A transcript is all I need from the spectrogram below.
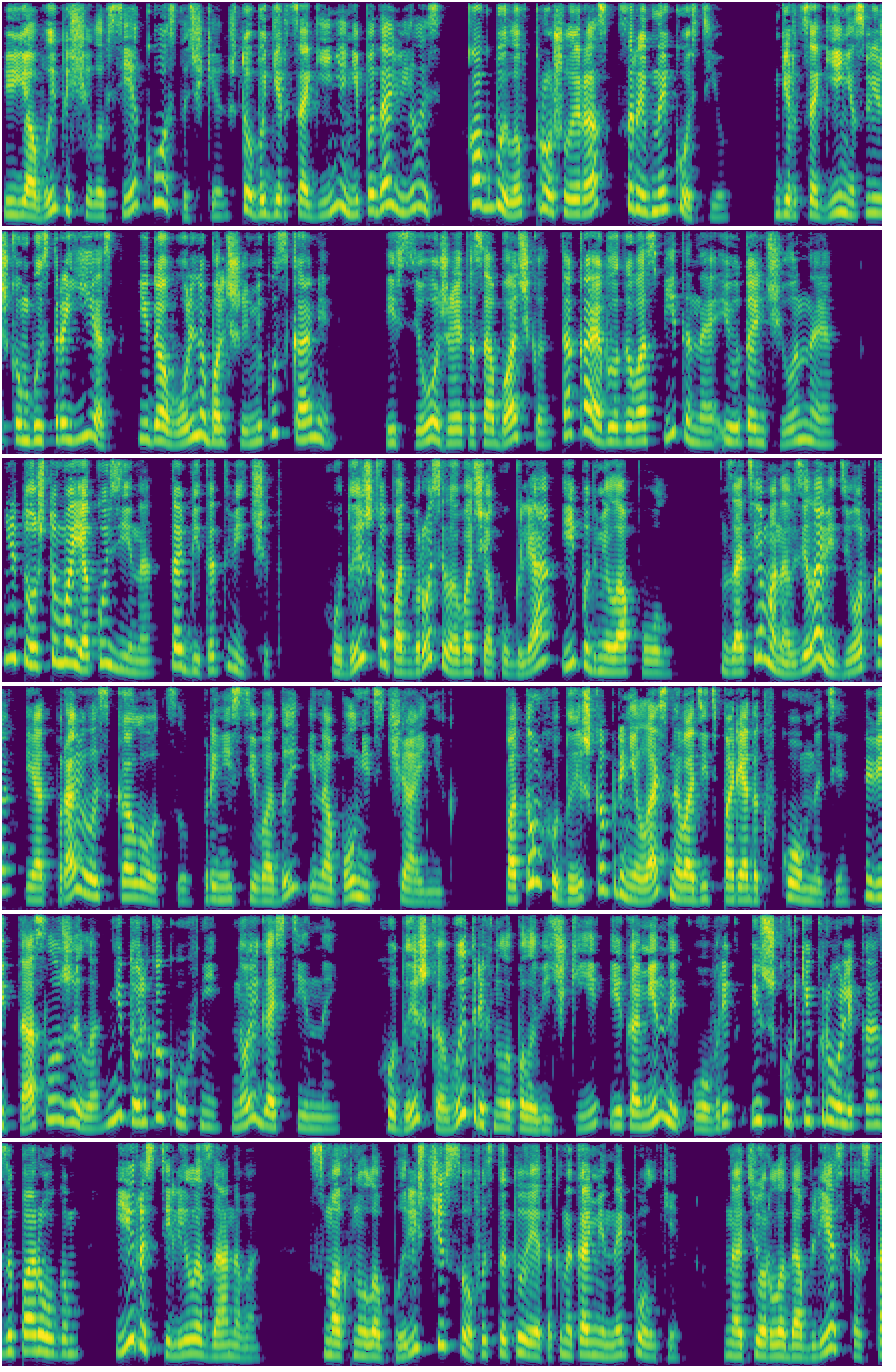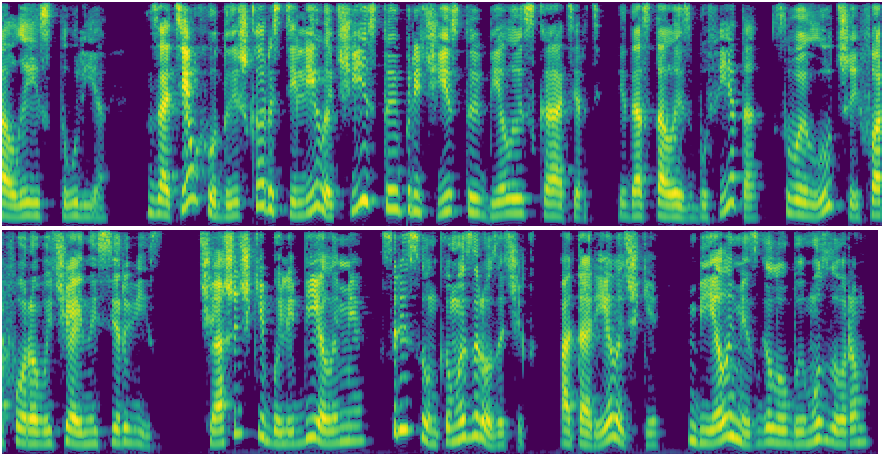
И я вытащила все косточки, чтобы герцогиня не подавилась, как было в прошлый раз с рыбной костью. Герцогиня слишком быстро ест и довольно большими кусками. И все же эта собачка такая благовоспитанная и утонченная. Не то что моя кузина Табита Твитчет. Худышка подбросила в очаг угля и подмела пол. Затем она взяла ведерко и отправилась к колодцу принести воды и наполнить чайник. Потом худышка принялась наводить порядок в комнате, ведь та служила не только кухней, но и гостиной. Худышка вытряхнула половички и каминный коврик из шкурки кролика за порогом и расстелила заново. Смахнула пыль с часов и статуэток на каминной полке, натерла до блеска столы и стулья. Затем худышка расстелила чистую-пречистую белую скатерть и достала из буфета свой лучший фарфоровый чайный сервиз. Чашечки были белыми, с рисунком из розочек, а тарелочки – белыми с голубым узором.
